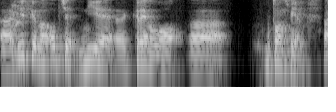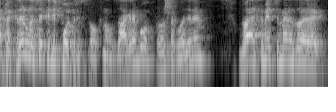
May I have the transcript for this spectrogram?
e, iskreno, uopće nije e, krenulo u tom smjeru. Dakle, krenulo je sve kad je potres roknuo u Zagrebu prošle godine. U 12. mjesecu mene zove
